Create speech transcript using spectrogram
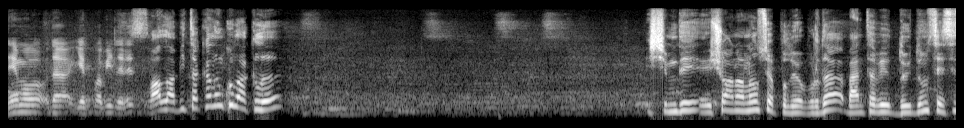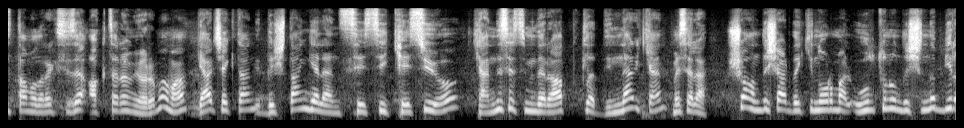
demo da yapabiliriz. Valla bir takalım kulaklığı. Şimdi e, şu an anons yapılıyor burada. Ben tabii duyduğum sesi tam olarak size aktaramıyorum ama gerçekten dıştan gelen sesi kesiyor. Kendi sesimi de rahatlıkla dinlerken mesela şu an dışarıdaki normal uğultunun dışında bir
